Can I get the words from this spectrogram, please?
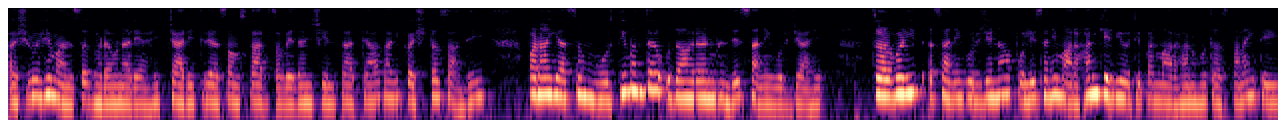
अश्रू हे माणसं घडवणारे आहेत. चारित्र्य संस्कार संवेदनशीलता त्याग आणि कष्ट साधेपणा याचं मूर्तिमंतर उदाहरण म्हणजे साने गुरुजी आहेत. चळवळीत साने गुरुजींना पोलिसांनी मारहाण केली होती पण मारहाण होत असतानाही ते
